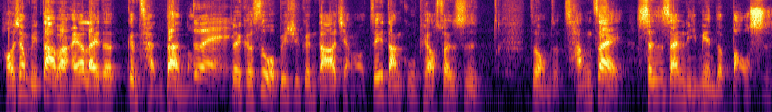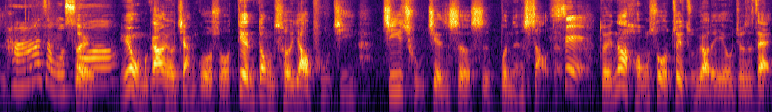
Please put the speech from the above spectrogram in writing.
好像比大盘还要来得更惨淡哦。对对，可是我必须跟大家讲哦，这一档股票算是。这种藏在深山里面的宝石啊？怎么说？对，因为我们刚刚有讲过，说电动车要普及，基础建设是不能少的。是对。那宏硕最主要的业务就是在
